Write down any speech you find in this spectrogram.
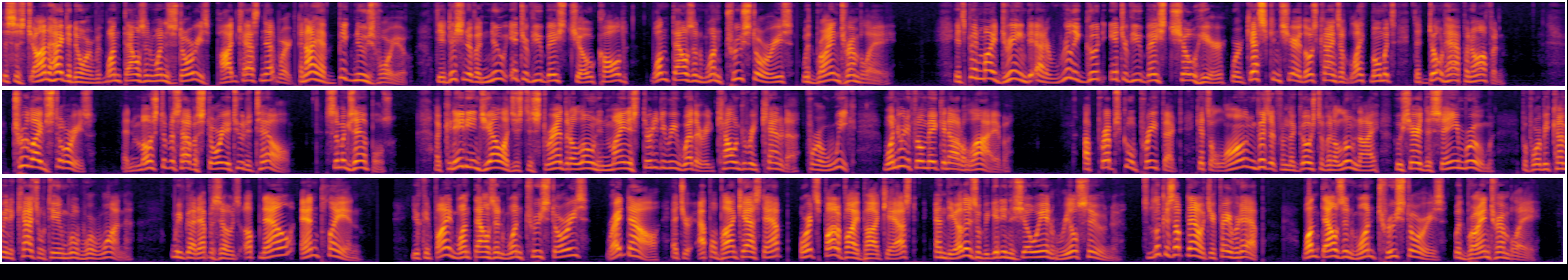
This is John Hagedorn with 1001 Stories Podcast Network, and I have big news for you. The addition of a new interview based show called 1001 True Stories with Brian Tremblay. It's been my dream to add a really good interview based show here where guests can share those kinds of life moments that don't happen often. True life stories, and most of us have a story or two to tell. Some examples. A Canadian geologist is stranded alone in minus 30 degree weather in Calgary, Canada, for a week, wondering if he'll make it out alive. A prep school prefect gets a long visit from the ghost of an alumni who shared the same room before becoming a casualty in World War I. We've got episodes up now and playing. You can find 1001 True Stories right now at your Apple Podcast app or at Spotify Podcast, and the others will be getting the show in real soon. Look us up now at your favorite app. 1001 True Stories with Brian Tremblay.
